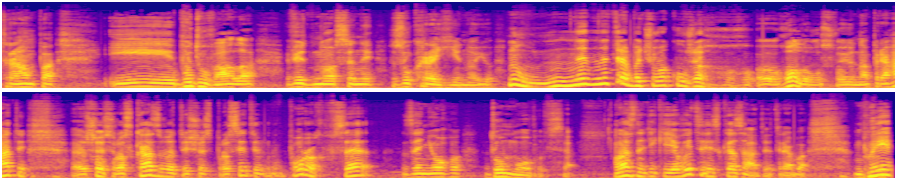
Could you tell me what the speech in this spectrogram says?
Трампа і будувала відносини з Україною. Ну не, не треба чуваку вже голову свою напрягати, е, щось розказувати, щось просити. Порох все за нього домовився. Власне, тільки явитися і сказати треба. Ми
